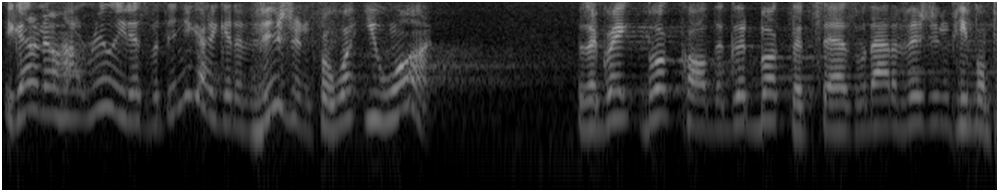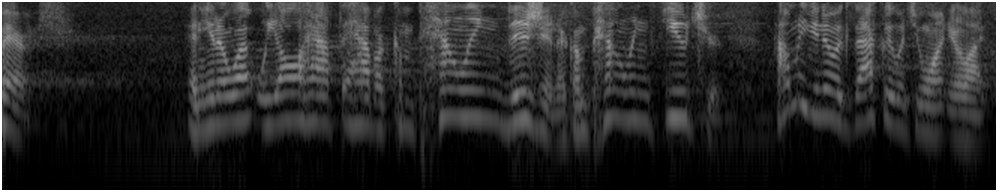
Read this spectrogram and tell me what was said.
You got to know how it really is, but then you got to get a vision for what you want. There's a great book called The Good Book that says, without a vision, people perish. And you know what? We all have to have a compelling vision, a compelling future. How many of you know exactly what you want in your life?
